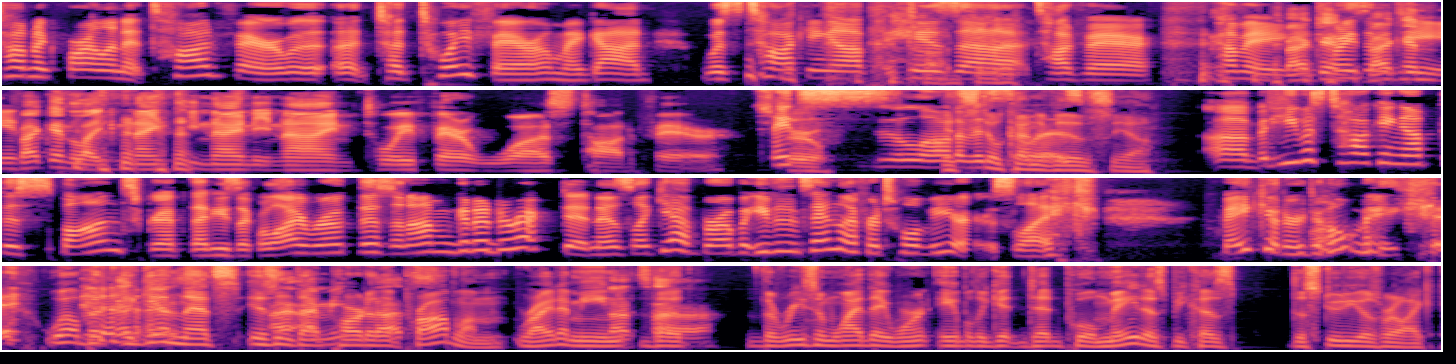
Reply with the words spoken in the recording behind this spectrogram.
Todd McFarlane at Todd Fair, uh, Todd Toy Fair. Oh my God, was talking up his Todd Fair. uh, Todd Fair coming Back in, back in back in like 1999, Toy Fair was Todd Fair. It's true. it's a lot It of it still kind of is. is, yeah. Uh, but he was talking up this Spawn script that he's like, well, I wrote this and I'm gonna direct it, and I was like, yeah, bro, but you've been saying that for 12 years. Like, make it or don't make it. Well, but again, that's isn't I- that I mean, part of the problem, right? I mean, the uh, the reason why they weren't able to get Deadpool made is because the studios were like,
